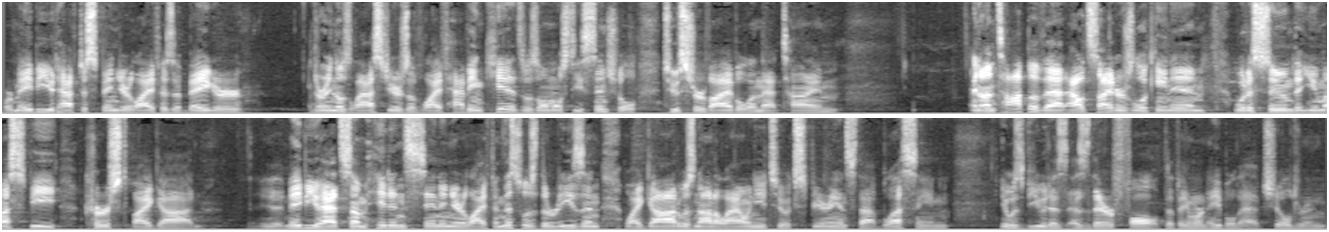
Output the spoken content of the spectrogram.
Or maybe you'd have to spend your life as a beggar during those last years of life, having kids was almost essential to survival in that time. And on top of that, outsiders looking in would assume that you must be cursed by God. Maybe you had some hidden sin in your life, and this was the reason why God was not allowing you to experience that blessing. It was viewed as, as their fault that they weren't able to have children.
